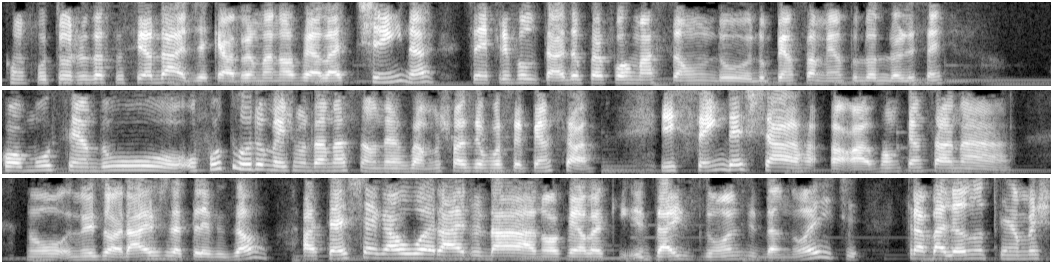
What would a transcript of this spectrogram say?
Com o futuro da sociedade, que era uma novela teen, né? Sempre voltada para a formação do, do pensamento do adolescente como sendo o, futuro mesmo da nação, né? Vamos fazer você pensar. E sem deixar, ó, vamos pensar na, no, nos horários da televisão, até chegar o horário da novela das 11 da noite, trabalhando temas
